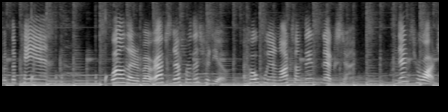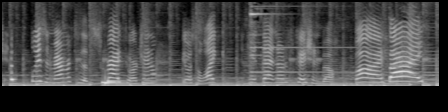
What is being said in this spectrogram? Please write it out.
but the pan. Well, that about wraps it up for this video. Hope we unlock something next time. Thanks for watching. Please remember to subscribe to our channel, give us a like, and hit that notification bell. Bye. Bye.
